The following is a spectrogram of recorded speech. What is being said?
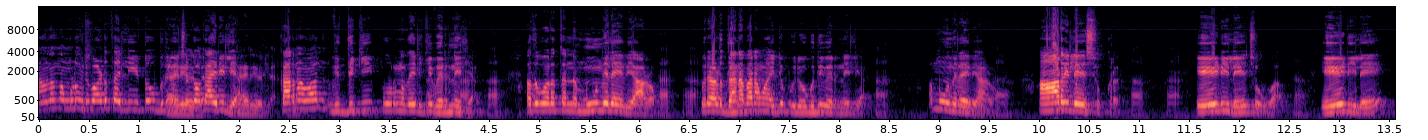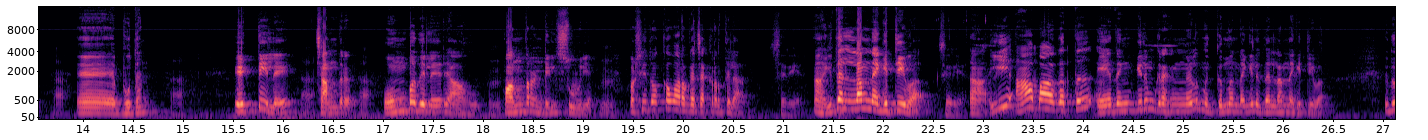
അവനെ നമ്മൾ ഒരുപാട് തല്ലിയിട്ടോ ഉപദ്രവിച്ചിട്ടോ കാര്യമില്ല. കാരണം അവൻ വിദ്യക്ക് പൂർണതയിലേക്ക് വരുന്നില്ല. അതുപോലെ തന്നെ മൂന്നിലെ വ്യാഴം ഒരാൾ ധനപരമായിട്ട് പുരോഗതി വരുന്നില്ല. മൂന്നിലെ വ്യാഴം ആറിലെ ശുക്രൻ ഏഴിലെ ചൊവ്വ ഏഴിലെ ബുധൻ എട്ടിലെ ചന്ദ്രൻ ഒമ്പതിലെ രാഹു പന്ത്രണ്ടിൽ സൂര്യൻ. പക്ഷെ ഇതൊക്കെ വർഗചക്രത്തിലാണ് ശരിയാ. ആ ഇതെല്ലാം നെഗറ്റീവാ. ശരിയാ. ആ ഈ ആ ഭാഗത്ത് ഏതെങ്കിലും ഗ്രഹങ്ങൾ നിൽക്കുന്നുണ്ടെങ്കിൽ ഇതെല്ലാം നെഗറ്റീവാ. ഇത്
